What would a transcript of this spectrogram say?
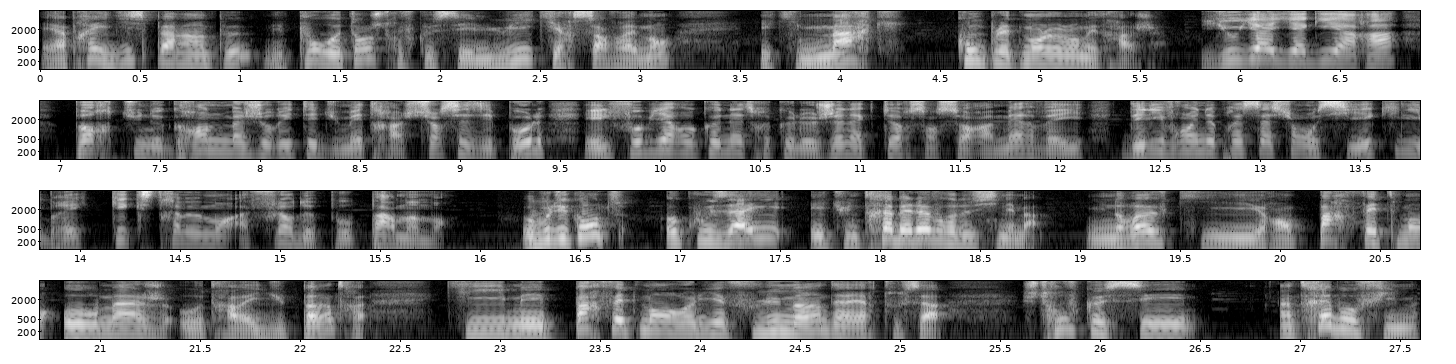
et après il disparaît un peu, mais pour autant je trouve que c'est lui qui ressort vraiment et qui marque complètement le long métrage. Yuya Yagihara porte une grande majorité du métrage sur ses épaules et il faut bien reconnaître que le jeune acteur s'en sort à merveille, délivrant une prestation aussi équilibrée qu'extrêmement à fleur de peau par moment. Au bout du compte, Okuzai est une très belle œuvre de cinéma. Une œuvre qui rend parfaitement hommage au travail du peintre, qui met parfaitement en relief l'humain derrière tout ça. Je trouve que c'est un très beau film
